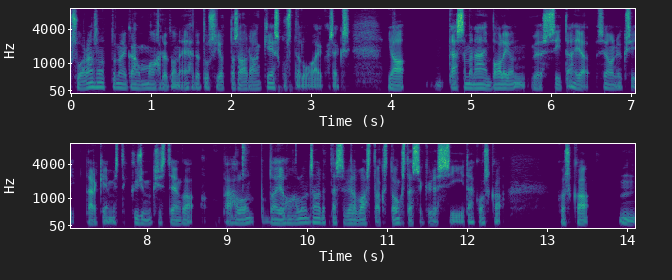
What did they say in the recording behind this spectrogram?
suoraan sanottuna ikään kuin mahdoton ehdotus, jotta saadaan keskustelua aikaiseksi. Ja tässä mä näen paljon myös sitä, ja se on yksi tärkeimmistä kysymyksistä, jonka haluan, tai johon haluan saada tässä vielä vastaukset, onko tässä kyse siitä, koska, koska mm,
